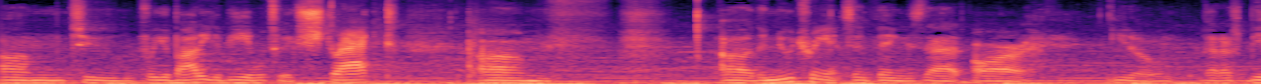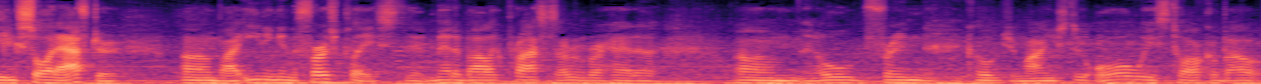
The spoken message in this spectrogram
um, to for your body to be able to extract um, uh, the nutrients and things that are, you know, that are being sought after um, by eating in the first place. The metabolic process. I remember I had a um, an old friend, coach of mine, used to always talk about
